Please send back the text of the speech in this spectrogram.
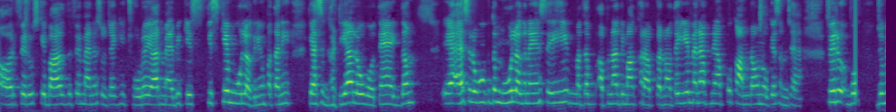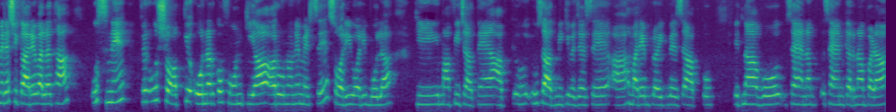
और फिर उसके बाद फिर मैंने सोचा कि छोड़ो यार मैं भी किस किसके मुँह लग रही हूँ? पता नहीं कैसे घटिया लोग होते हैं एकदम। ऐसे लोगों को तो मुँह लगने से ही मतलब अपना दिमाग खराब करना होता है। ये मैंने अपने आप को काम डाउन होकर समझाया। फिर वो जो मेरा शिकारे वाला था उसने फिर उस शॉप के ओनर को फ़ोन किया और उन्होंने मेरे से सॉरी वॉरी बोला कि माफ़ी चाहते हैं आप उस आदमी की वजह से आ, हमारे एम्प्लॉय की वजह से आपको इतना वो सहना सहन करना पड़ा।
